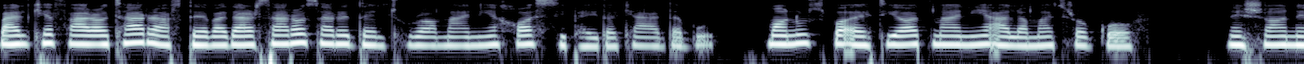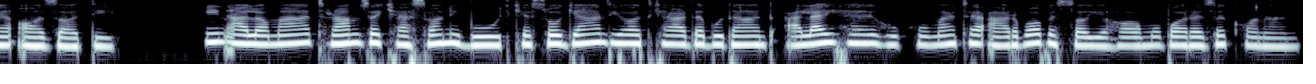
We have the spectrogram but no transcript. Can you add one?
بلکه فراتر رفته و در سراسر دلتورا معنی خاصی پیدا کرده بود. مانوس با احتیاط معنی علامت را گفت. نشان آزادی. این علامت رمز کسانی بود که سوگند یاد کرده بودند علیه حکومت ارباب سایه ها مبارزه کنند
